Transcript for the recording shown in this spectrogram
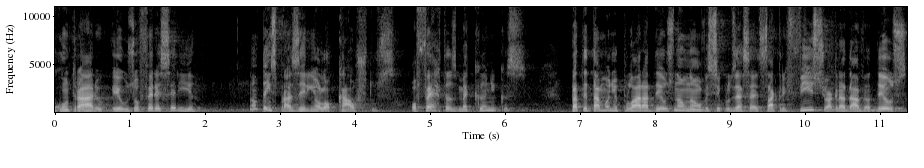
contrário, eu os ofereceria. Não tens prazer em holocaustos, ofertas mecânicas, para tentar manipular a Deus? Não, não. Versículo 17: Sacrifício agradável a Deus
